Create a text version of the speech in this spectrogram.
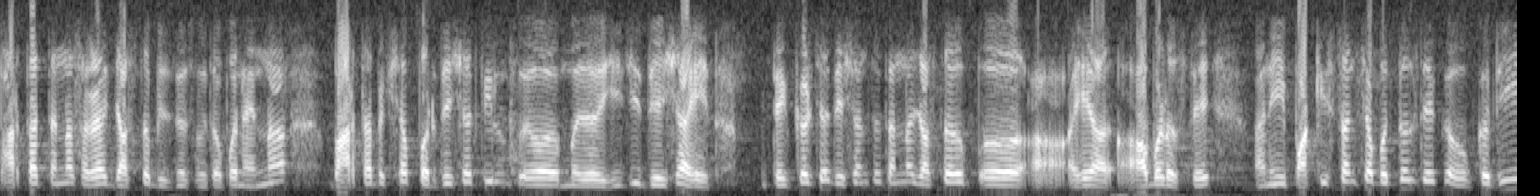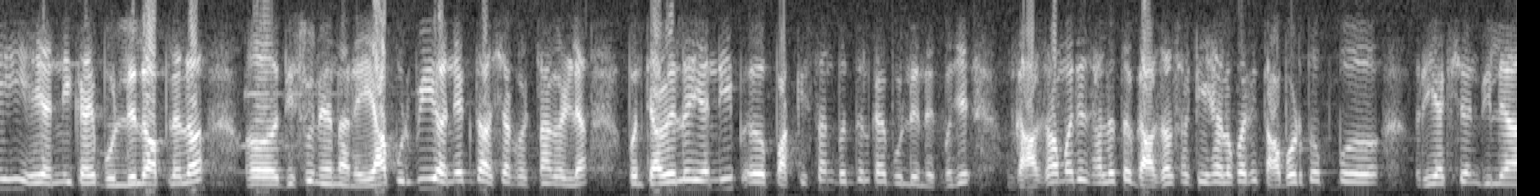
भारतात त्यांना सगळ्यात जास्त बिझनेस मिळतो. पण यांना भारतापेक्षा परदेशातील म- ही जी देश आहेत तिकडच्या देशांचं त्यांना जास्त हे आवड असते. आणि पाकिस्तानच्या बद्दल ते कधीही हे यांनी काय बोललेलं आपल्याला दिसून येणार नाही. यापूर्वी अनेकदा अशा घटना घडल्या पण त्यावेळेला यांनी पाकिस्तानबद्दल काय बोलले नाहीत. म्हणजे गाझामध्ये झालं तर गाझासाठी ह्या लोकांनी ताबडतोब रिॲक्शन दिल्या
